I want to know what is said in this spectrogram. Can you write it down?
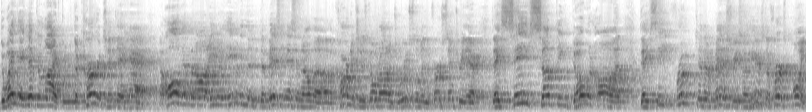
The way they lived their life, the, the courage that they had, all that went on, even, even in the, the busyness and all the, all the carnage that was going on in Jerusalem in the first century there, they see something going on. They see fruit to their ministry. So here's the first point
